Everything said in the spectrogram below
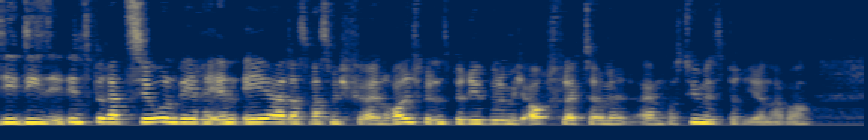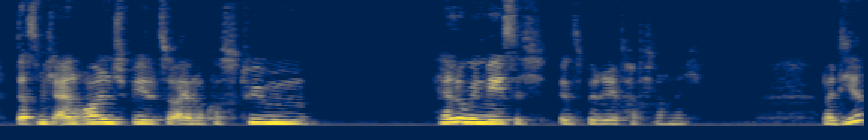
Die, die Inspiration wäre eher das, was mich für ein Rollenspiel inspiriert, würde mich auch vielleicht zu einem, einem Kostüm inspirieren, aber dass mich ein Rollenspiel zu einem Kostüm Halloween-mäßig inspiriert, hatte ich noch nicht. Bei dir?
